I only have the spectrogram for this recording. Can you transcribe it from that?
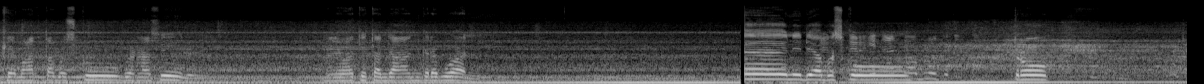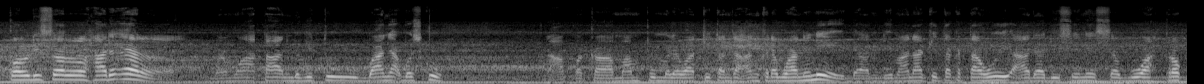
Oke mantap bosku berhasil melewati tanjakan kedabuan Eh, ini dia bosku. Truk Call diesel HDL bermuatan begitu banyak bosku. Nah, apakah mampu melewati tanjakan kedabuhan ini? Dan di mana kita ketahui ada di sini sebuah truk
